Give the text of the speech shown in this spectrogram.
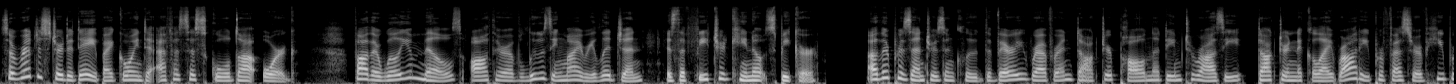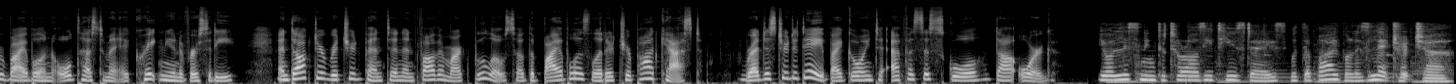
so register today by going to ephesusschool.org. Father William Mills, author of Losing My Religion, is the featured keynote speaker. Other presenters include the Very Reverend Dr. Paul Nadim Tarazi, Dr. Nicolae Roddy, Professor of Hebrew Bible and Old Testament at Creighton University, and Dr. Richard Benton and Father Mark Bulos of the Bible as Literature podcast. Register today by going to ephesusschool.org. You're listening to Tarazi Tuesdays with the Bible as Literature.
